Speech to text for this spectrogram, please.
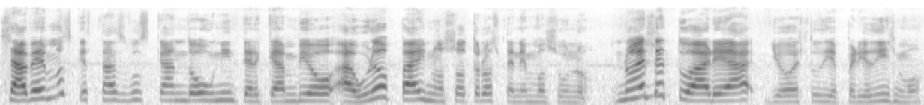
Sabemos que estás buscando un intercambio a Europa y nosotros tenemos uno. No es de tu área, yo estudié periodismo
